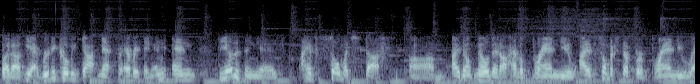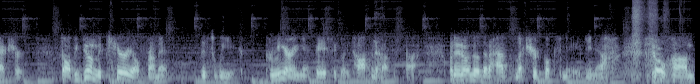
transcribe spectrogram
But uh, yeah, rudycoby.net for everything. And and the other thing is, I have so much stuff. Um, I don't know that I'll have a brand new. I have so much stuff for a brand new lecture, so I'll be doing material from it this week, premiering it basically, talking about the stuff. But I don't know that I have lecture books made, you know. so um,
